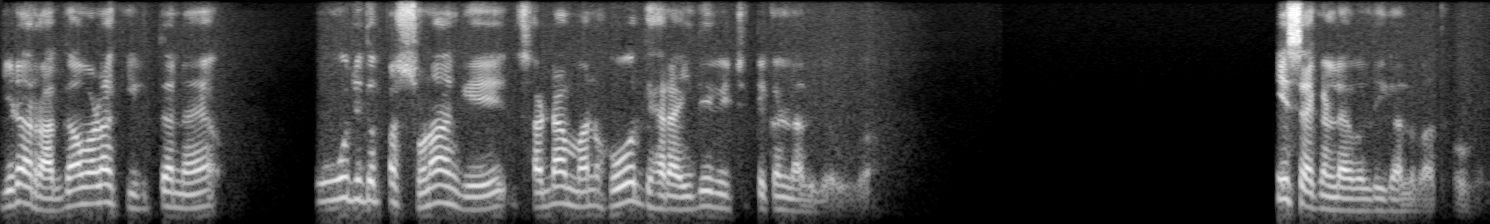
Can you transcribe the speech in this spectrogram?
ਜਿਹੜਾ ਰਾਗਾਂ ਵਾਲਾ ਕੀਰਤਨ ਹੈ, ਉਹ ਜਦੋਂ ਆਪਾਂ ਸੁਣਾਂਗੇ, ਸਾਡਾ ਮਨ ਹੋਰ ਗਹਿਰਾਈ ਦੇ ਵਿੱਚ ਟਿਕਣ ਲੱਗ ਜਾਊਗਾ। ਇਹ ਸੈਕੰਡ ਲੈਵਲ ਦੀ ਗੱਲਬਾਤ ਹੋ ਗਈ।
